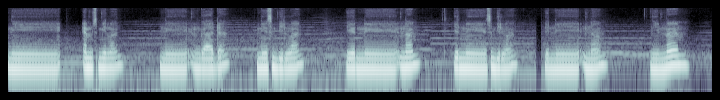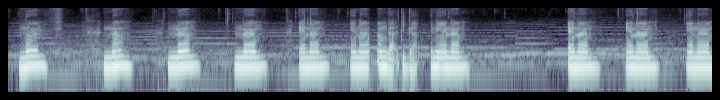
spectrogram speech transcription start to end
ini M9 ini enggak ada ini 9 ini 6 ini 9 ini 6 ini 6 6 6 6 6 enam enam enggak tiga ini enam enam enam enam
